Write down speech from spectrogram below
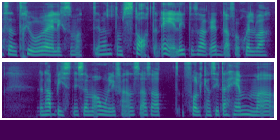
Sen tror jag liksom att, jag vet inte om staten är lite så rädda för själva den här businessen med Onlyfans. Alltså att folk kan sitta hemma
